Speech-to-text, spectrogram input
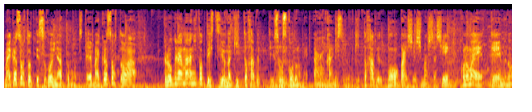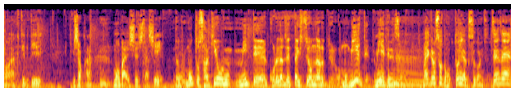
マイクロソフトってすごいなと思っててマイクロソフトはプログラマーにとって必要な GitHub っていうソースコードのね、うん、あの管理する GitHub も買収しましたし、この前ゲームのアクティビティビジョンかな、うん、もう買収したし。だからもっと先を見てこれが絶対必要になるっていうのがもう見えてる見えてるんですよ。マイクロソフトとにかくすごいんです。全然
